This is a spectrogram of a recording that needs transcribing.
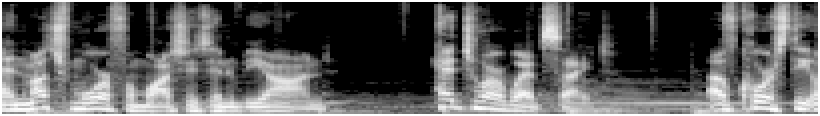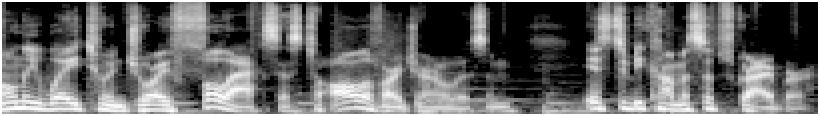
and much more from Washington and beyond, head to our website. Of course, the only way to enjoy full access to all of our journalism is to become a subscriber.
